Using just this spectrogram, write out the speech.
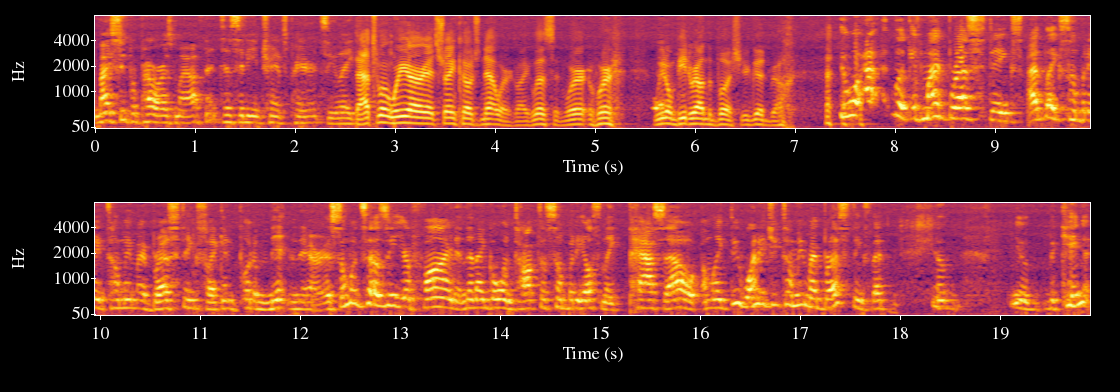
my superpower is my authenticity and transparency. Like that's what we are at Strength Coach Network. Like, listen, we're we're we don't beat around the bush. You're good, bro. well, I, look, if my breast stinks, I'd like somebody to tell me my breast stinks so I can put a mitt in there. If someone tells me you're fine, and then I go and talk to somebody else and they pass out, I'm like, dude, why didn't you tell me my breast stinks? That, you know, you know, the king,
